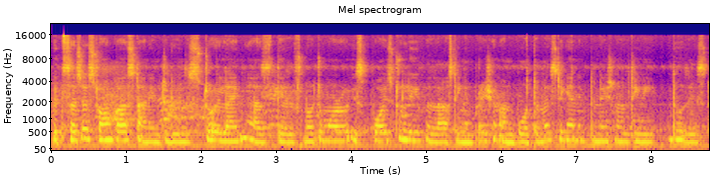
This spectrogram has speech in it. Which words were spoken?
With such a strong cast and intriguing storyline as There Is No Tomorrow is poised to leave a lasting impression on both domestic and international TV enthusiasts.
